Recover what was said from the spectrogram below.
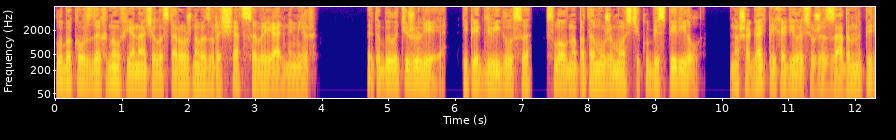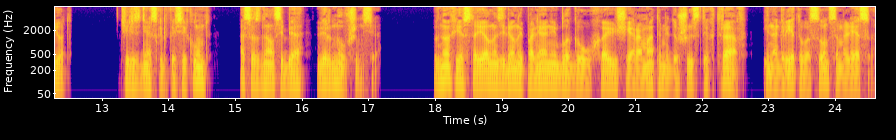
Глубоко вздохнув, я начал осторожно возвращаться в реальный мир. Это было тяжелее. Теперь двигался, словно по тому же мостику без перил, но шагать приходилось уже задом наперед. Через несколько секунд осознал себя вернувшимся. Вновь я стоял на зеленой поляне, благоухающей ароматами душистых трав и нагретого солнцем леса,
